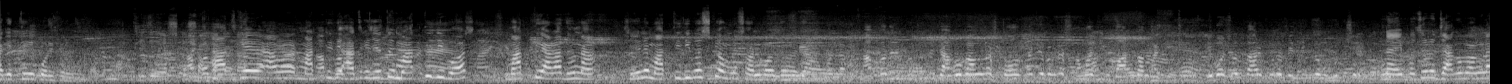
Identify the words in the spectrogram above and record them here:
আগের থেকে করে ফেলব। আজকে আমার মাতৃ আজকে যেহেতু মাতৃ দিবস মাতৃ আরাধনা সেই জন্য মাতৃ দিবসকে আমরা সম্বর্ধনা জানালাম আপনাদের পুজোতে জাগো বাংলা স্টল থাকে এবং একটা সামাজিক বার্তা থাকে। এবছর তার কোনো ব্যতিক্রম হচ্ছে না এবছরও জাগো বাংলা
